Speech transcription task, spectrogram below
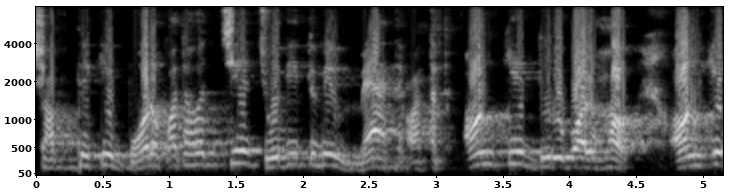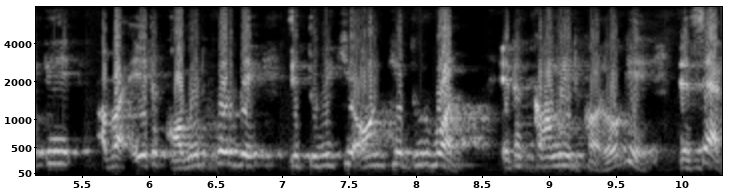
সব থেকে বড় কথা হচ্ছে যদি তুমি ম্যাথ অর্থাৎ অঙ্কে দুর্বল হও, অঙ্কেতে আবার এটা কমেন্ট করবে যে তুমি কি অঙ্কে দুর্বল? এটা কমেন্ট করো ওকে যে স্যার,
